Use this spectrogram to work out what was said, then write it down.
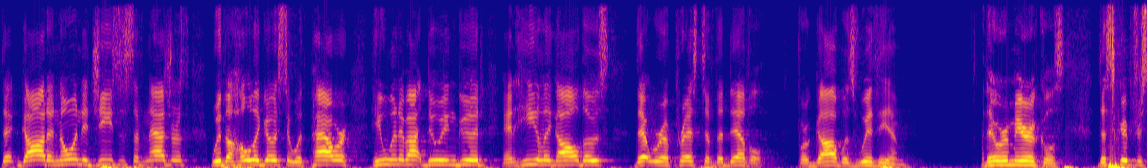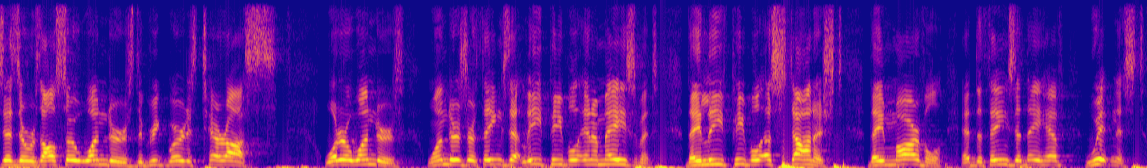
that God anointed Jesus of Nazareth with the Holy Ghost and with power. He went about doing good and healing all those that were oppressed of the devil, for God was with him. There were miracles. The scripture says there was also wonders. The Greek word is teros. What are wonders? Wonders are things that leave people in amazement. They leave people astonished. They marvel at the things that they have witnessed.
